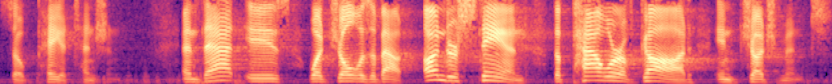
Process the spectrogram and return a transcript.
So pay attention. And that is what Joel is about. Understand the power of God in judgment.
